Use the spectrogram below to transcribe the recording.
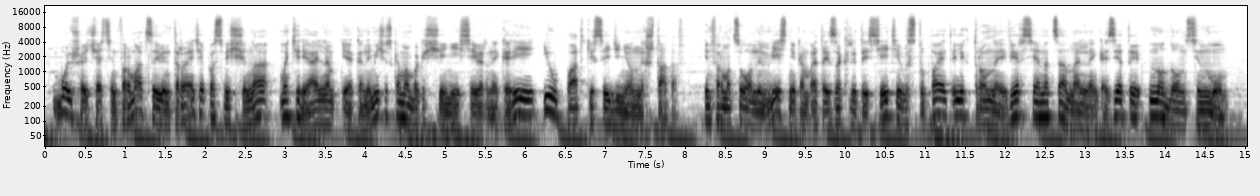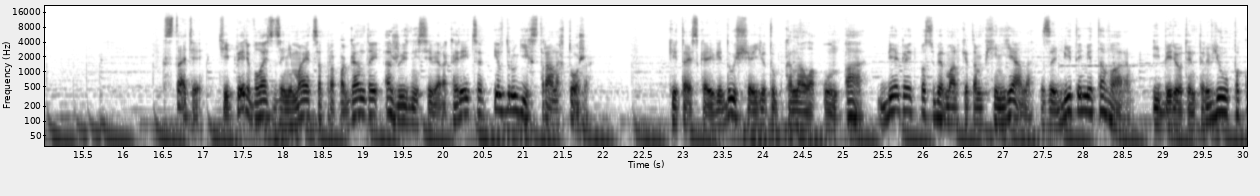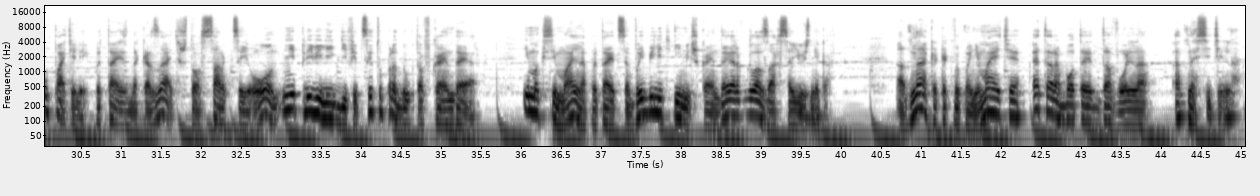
Большая часть информации в интернете посвящена материальном и экономическом обогащении Северной Кореи и упадке Соединенных Штатов. Информационным вестником этой закрытой сети выступает электронная версия национальной газеты «Нодон Синмун», кстати, теперь власть занимается пропагандой о жизни северокорейцев и в других странах тоже. Китайская ведущая YouTube канала УНА бегает по супермаркетам Пхеньяна, забитыми товаром, и берет интервью у покупателей, пытаясь доказать, что санкции ООН не привели к дефициту продуктов в КНДР, и максимально пытается выбелить имидж КНДР в глазах союзников. Однако, как вы понимаете, это работает довольно относительно.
